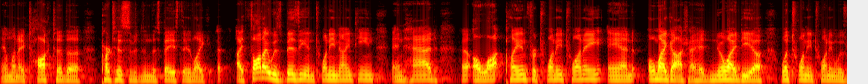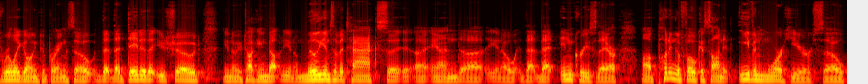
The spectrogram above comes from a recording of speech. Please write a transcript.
And when I talk to the participants in the space, they're like, I thought I was busy in 2019 and had a lot planned for 2020. And oh my gosh, I had no idea what 2020 was really going to bring. So that, that data that you showed, you know, you're talking about, you know, millions of attacks uh, uh, and, uh, you know, that, that increase there, uh, putting a focus on it even more here. So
